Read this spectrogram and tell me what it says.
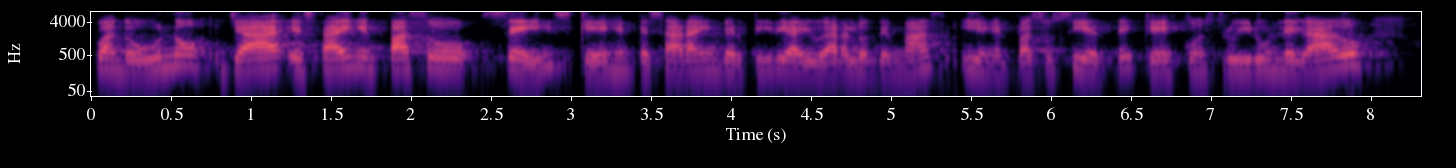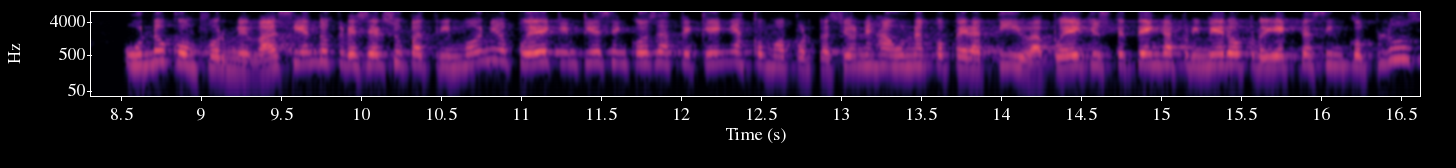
cuando uno ya está en el paso 6, que es empezar a invertir y ayudar a los demás, y en el paso 7, que es construir un legado, uno conforme va haciendo crecer su patrimonio, puede que empiecen cosas pequeñas como aportaciones a una cooperativa, puede que usted tenga primero Proyecta 5 Plus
